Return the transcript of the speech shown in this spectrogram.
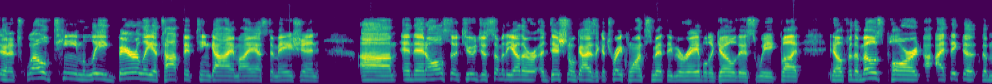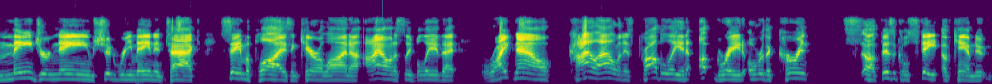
in a 12 team league, barely a top 15 guy in my estimation. Um, and then also too, just some of the other additional guys like a Tre'Quan Smith if you were able to go this week. But you know, for the most part, I think the the major names should remain intact. Same applies in Carolina. I honestly believe that right now, Kyle Allen is probably an upgrade over the current uh, physical state of Cam Newton.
